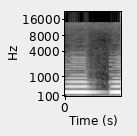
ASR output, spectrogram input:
Música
